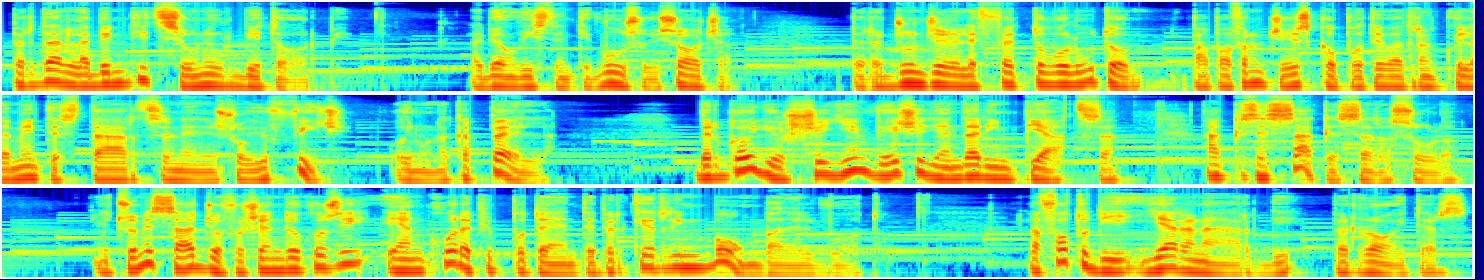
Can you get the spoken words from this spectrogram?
per dare la benedizione Urbi et Orbi. L'abbiamo vista in tv, sui social. Per raggiungere l'effetto voluto, Papa Francesco poteva tranquillamente starsene nei suoi uffici o in una cappella. Bergoglio sceglie invece di andare in piazza, anche se sa che sarà solo. Il suo messaggio facendo così è ancora più potente perché rimbomba nel vuoto. La foto di Yara Nardi per Reuters,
